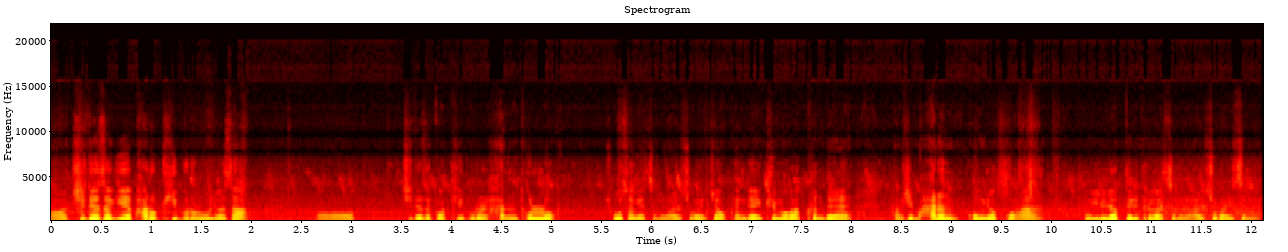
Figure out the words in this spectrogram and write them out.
어, 지대석 위에 바로 귀부를 올려서 어, 지대석과 귀부를 한 돌로 조성했음을 알 수가 있죠. 굉장히 규모가 큰데 당시 많은 공력과 또 인력들이 들어갔음을 알 수가 있습니다.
